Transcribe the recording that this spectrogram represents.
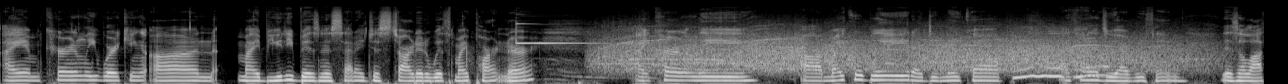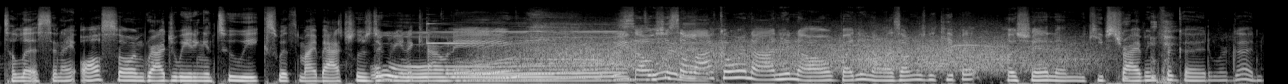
I am currently working on my beauty business that I just started with my partner. I currently uh, microblade, I do makeup, I kind of do everything. There's a lot to list. And I also am graduating in two weeks with my bachelor's degree in accounting. So it's just a lot going on, you know. But, you know, as long as we keep it pushing and we keep striving for good, we're good.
